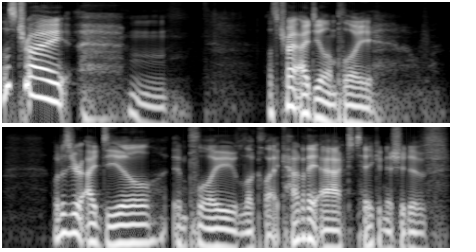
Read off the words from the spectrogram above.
Let's try. Hmm. Let's try ideal employee. What does your ideal employee look like? How do they act? Take initiative.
